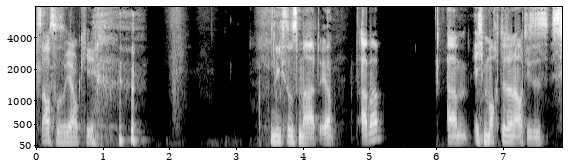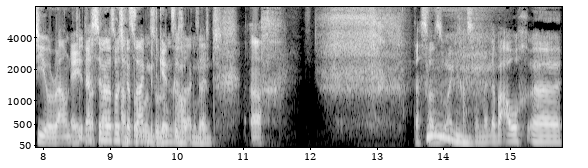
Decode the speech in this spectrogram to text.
Ist auch so, ja, okay. nicht so smart, ja. Aber ähm, ich mochte dann auch dieses See You Around Ey, Das ist immer das, was ich gerade sagen mit Gänsehaut-Moment. Ach. Das war so ein krasser Moment. Aber auch, äh,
